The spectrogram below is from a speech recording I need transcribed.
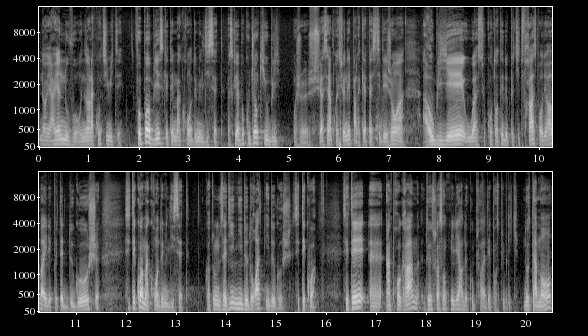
Non, il n'y a rien de nouveau, on est dans la continuité. Il ne faut pas oublier ce qu'était Macron en 2017, parce qu'il y a beaucoup de gens qui oublient. Moi, je, suis assez impressionné par la capacité des gens à, oublier ou à se contenter de petites phrases pour dire Ah bah il est peut-être de gauche. C'était quoi Macron en 2017 Quand on nous a dit ni de droite ni de gauche, c'était quoi? C'était euh, un programme de 60 milliards de coupes sur la dépense publique, notamment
